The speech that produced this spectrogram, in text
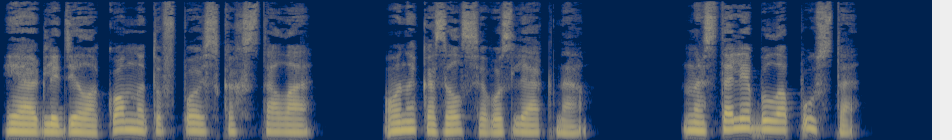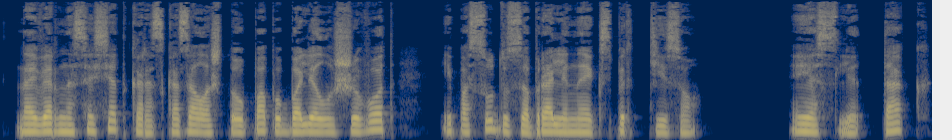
Я оглядела комнату в поисках стола. Он оказался возле окна. На столе было пусто. Наверное, соседка рассказала, что у папы болел живот, и посуду забрали на экспертизу. Если так,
